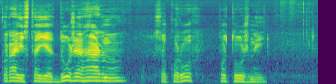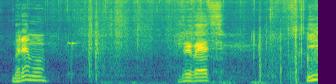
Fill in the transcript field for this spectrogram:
Кора відстає дуже гарно, сокорух потужний. Беремо живець і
